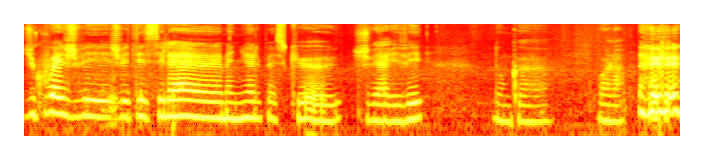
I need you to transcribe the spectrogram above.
Du coup, ouais, je vais, je vais te laisser là, euh, Emmanuel, parce que euh, je vais arriver. Donc voilà.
